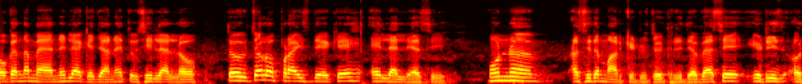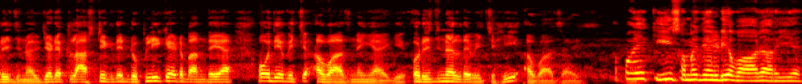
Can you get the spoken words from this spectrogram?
ਉਹ ਕਹਿੰਦਾ, ਮੈਂ ਨਹੀਂ ਲੈ ਕੇ ਜਾਣੇ, ਤੁਸੀਂ ਲੈ ਲਓ। ਤਾਂ ਚਲੋ ਪ੍ਰਾਈਸ ਦੇ ਕੇ ਇਹ ਲੈ ਲਿਆ ਸੀ। ਹੁਣ ਅਸੀਂ ਤਾਂ ਮਾਰਕੀਟ ਵਿੱਚੋਂ ਹੀ ਖਰੀਦਿਆ। ਵੈਸੇ ਇਟ ਇਜ਼ origignal ਜਿਹੜੇ ਪਲਾਸਟਿਕ ਦੇ ਡੁਪਲੀਕੇਟ ਬਣਦੇ ਆ, ਉਹਦੇ ਵਿੱਚ ਆਵਾਜ਼ ਨਹੀਂ ਆਏਗੀ। origignal ਦੇ ਵਿੱਚ ਹੀ ਆਵਾਜ਼ ਆਏਗੀ। ਆਪਾਂ ਇਹ ਕੀ ਸਮਝਦੇ ਆ ਜਿਹੜੀ ਆਵਾਜ਼ ਆ ਰਹੀ ਹੈ?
